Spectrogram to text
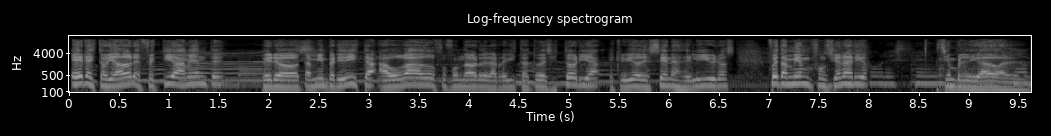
era historiador efectivamente, pero también periodista, abogado, fue fundador de la revista Todo es Historia, escribió decenas de libros, fue también funcionario, siempre ligado al,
